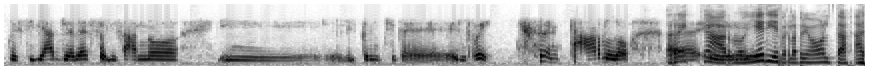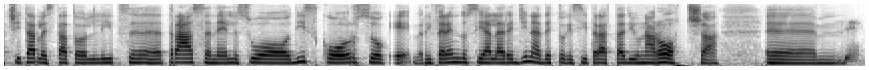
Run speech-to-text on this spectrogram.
questi viaggi adesso li fanno i, il principe, il re Carlo. Re eh, Carlo, e... ieri per la prima volta a citarlo è stato Liz eh, Truss nel suo discorso che riferendosi alla regina ha detto che si tratta di una roccia. Ehm, sì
